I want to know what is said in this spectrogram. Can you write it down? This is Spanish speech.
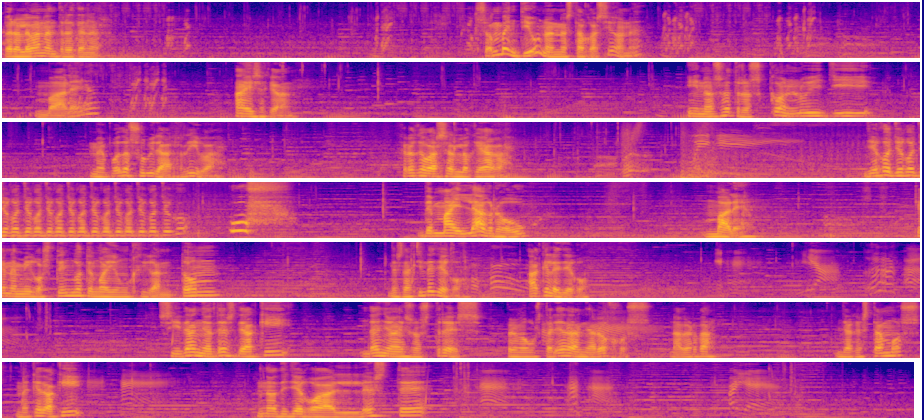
Pero le van a entretener. Son 21 en esta ocasión, ¿eh? Vale. Ahí se quedan. Y nosotros con Luigi... Me puedo subir arriba. Creo que va a ser lo que haga. Llego, llego, llego, llego, llego, llego, llego, llego, llego, llego. Uf. De milagro. Vale. ¿Qué enemigos tengo? Tengo ahí un gigantón. Desde aquí le llego. ¿A qué le llego? Si daño desde aquí, daño a esos tres. Pero me gustaría dañar ojos, la verdad. Ya que estamos, me quedo aquí. No llego al este.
